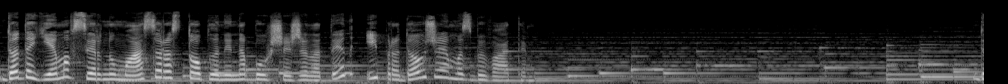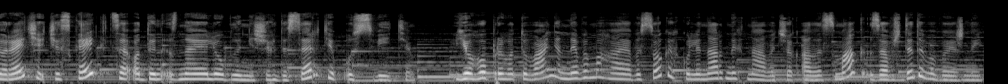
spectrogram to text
Додаємо в сирну масу розтоплений набухший желатин і продовжуємо збивати. До речі, чизкейк – це один з найулюбленіших десертів у світі. Його приготування не вимагає високих кулінарних навичок, але смак завжди дивовижний.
